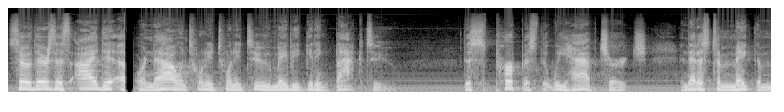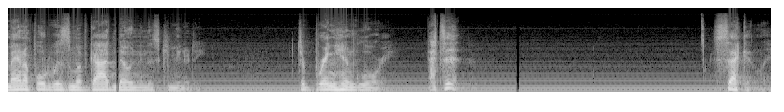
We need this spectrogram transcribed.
So there's this idea of, or now in 2022, maybe getting back to this purpose that we have, church, and that is to make the manifold wisdom of God known in this community, to bring Him glory. That's it. Secondly,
